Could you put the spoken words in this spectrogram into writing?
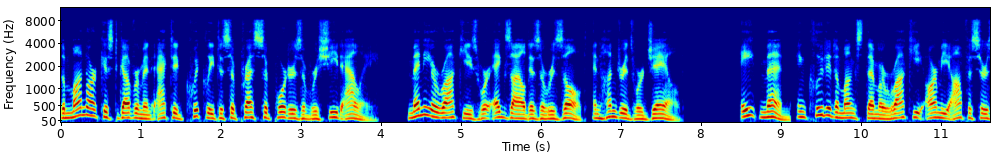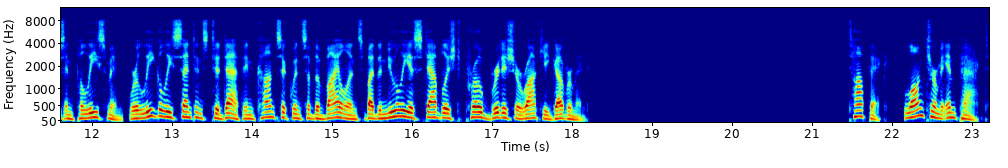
The monarchist government acted quickly to suppress supporters of Rashid Ali. Many Iraqis were exiled as a result, and hundreds were jailed. Eight men, included amongst them Iraqi army officers and policemen, were legally sentenced to death in consequence of the violence by the newly established pro-British Iraqi government. Long-term impact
